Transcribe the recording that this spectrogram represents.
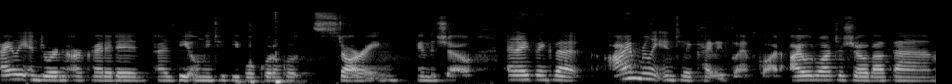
Kylie and Jordan are credited as the only two people, quote unquote, starring in the show. And I think that I'm really into Kylie's Glam Squad. I would watch a show about them.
